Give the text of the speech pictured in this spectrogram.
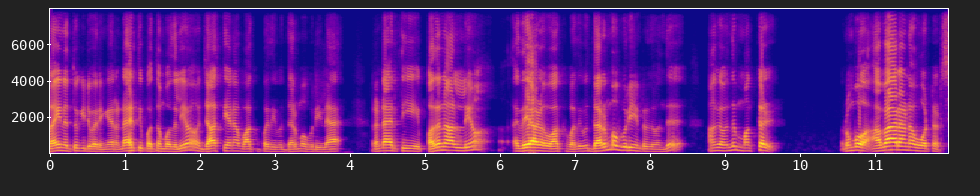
லைனை தூக்கிட்டு வரீங்க. ரெண்டாயிரத்தி பத்தொம்போதுலேயும் ஜாஸ்தியான வாக்குப்பதிவு தருமபுரியில். ரெண்டாயிரத்தி பதினாலுலேயும் அதே அளவு வாக்குப்பதிவு தருமபுரின்றது வந்து அங்கே வந்து மக்கள் ரொம்ப அவேரான ஓட்டர்ஸ்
